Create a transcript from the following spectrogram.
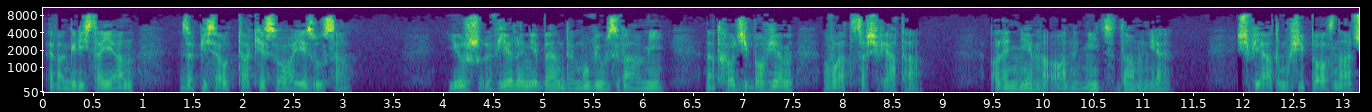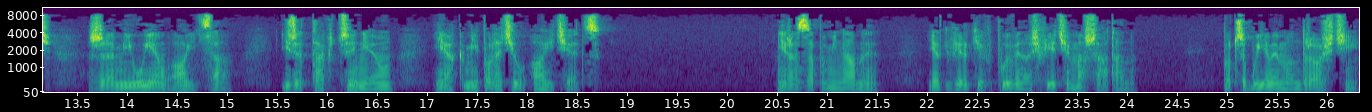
Ewangelista Jan zapisał takie słowa Jezusa. Już wiele nie będę mówił z wami, nadchodzi bowiem władca świata, ale nie ma on nic do mnie. Świat musi poznać, że miłuję Ojca i że tak czynię, jak mi polecił Ojciec. Nieraz zapominamy, jak wielkie wpływy na świecie ma szatan. Potrzebujemy mądrości,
